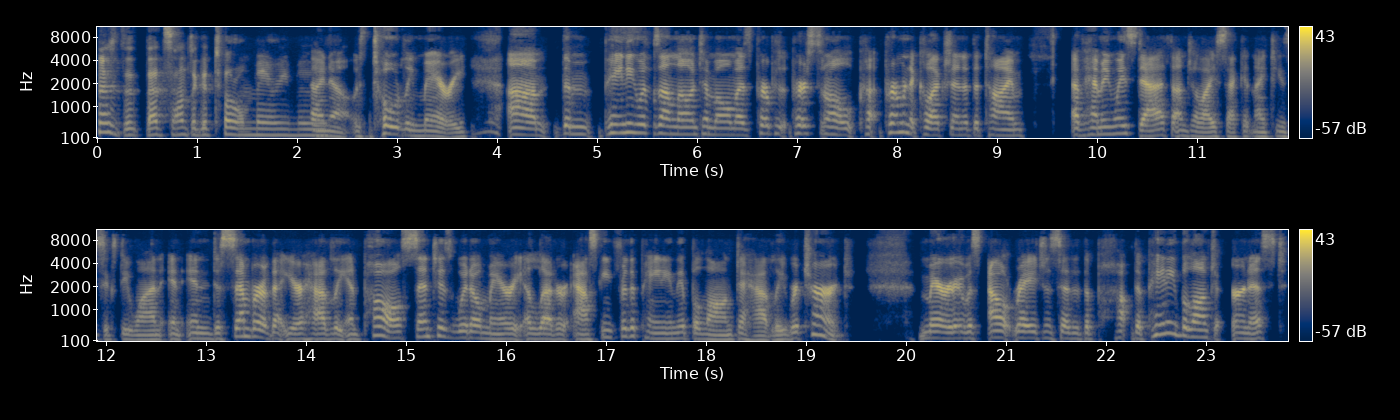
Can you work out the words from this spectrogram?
That sounds like a total Mary move. I know. It was totally Mary. Um, the painting was on loan to MoMA's per- personal co- permanent collection at the time. of Hemingway's death on July 2nd, 1961. And in December of that year, Hadley and Paul sent his widow Mary a letter asking for the painting that belonged to Hadley returned. Mary was outraged and said that the, the painting belonged to Ernest.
